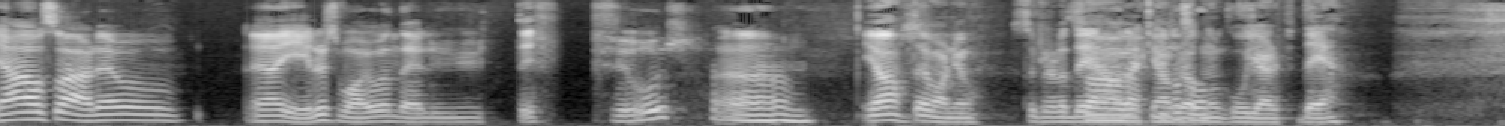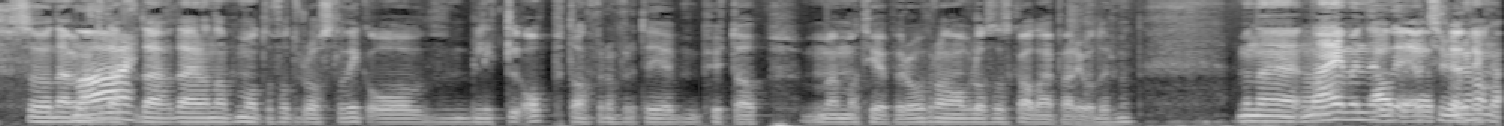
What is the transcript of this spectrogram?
ja, og så er det jo ja, Ehlers var jo en del ute i fjor. Uh, Ja, det var han jo. Så klart at det har det ikke akkurat noe sånn- noe god hjelp, det. Så det er vel derfor, der han har på en måte fått Roslovic og Little opp, da, framfor at de putta opp med Mathieu Perrault, for han var vel også skada i perioder. Men, men eh, Nei, men Ja, jeg, jeg, tror han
